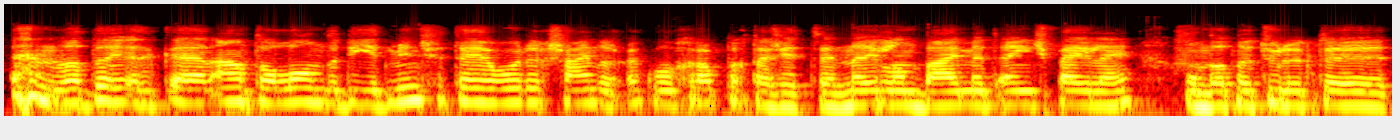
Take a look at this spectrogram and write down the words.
En wat een aantal landen die het minst vertegenwoordigd zijn, dat is ook wel grappig. Daar zit eh, Nederland bij met één speler. Omdat natuurlijk de,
